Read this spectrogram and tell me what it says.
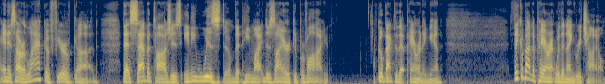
And it's our lack of fear of God that sabotages any wisdom that He might desire to provide. Go back to that parent again. Think about the parent with an angry child.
